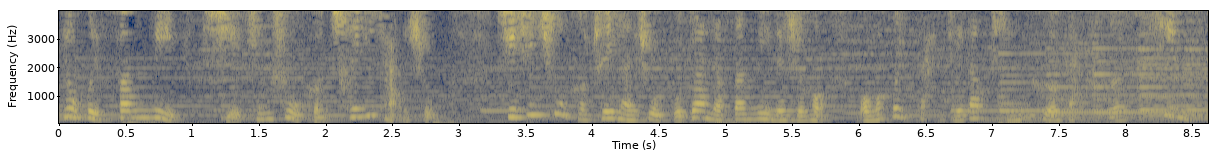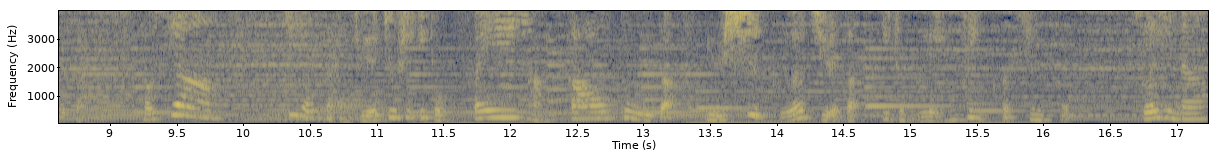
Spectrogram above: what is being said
又会分泌血清素和催产素。血清素和催产素不断的分泌的时候，我们会感觉到平和感和幸福感，好像这种感觉就是一种非常高度的与世隔绝的一种宁静和幸福。所以呢，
